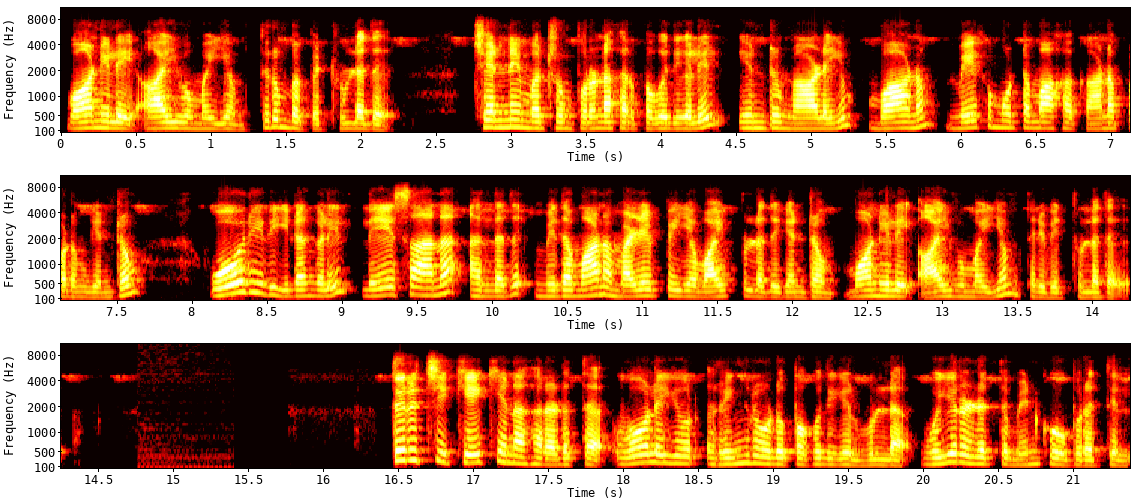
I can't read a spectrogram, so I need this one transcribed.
வானிலை ஆய்வு மையம் திரும்ப பெற்றுள்ளது. சென்னை மற்றும் புறநகர் பகுதிகளில் இன்றும் நாளையும் வானம் மேகமூட்டமாக காணப்படும் என்றும் ஓரிரு இடங்களில் லேசான அல்லது மிதமான மழை பெய்ய வாய்ப்புள்ளது என்றும் வானிலை ஆய்வு மையம் தெரிவித்துள்ளது. திருச்சி கே கே நகர் அடுத்த ஓலையூர் ரிங் ரோடு பகுதியில் உள்ள உயரழுத்த மின்கோபுரத்தில்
